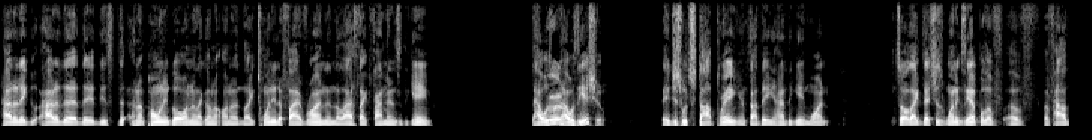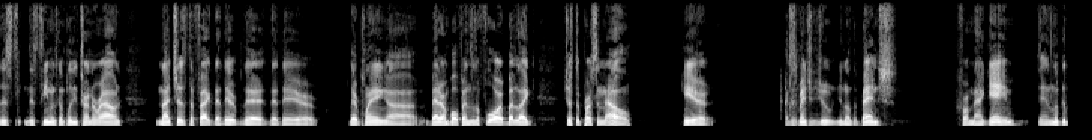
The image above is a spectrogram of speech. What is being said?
How did they? go- How did the the this the, an opponent go on a, like on a, on a like twenty to five run in the last like five minutes of the game? That was Brutal. that was the issue. They just would stop playing and thought they had the game won. So like that's just one example of of of how this this team is completely turned around. Not just the fact that they're they're that they're they're playing uh better on both ends of the floor, but like just the personnel here. I just mentioned you you know the bench from that game, and look at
